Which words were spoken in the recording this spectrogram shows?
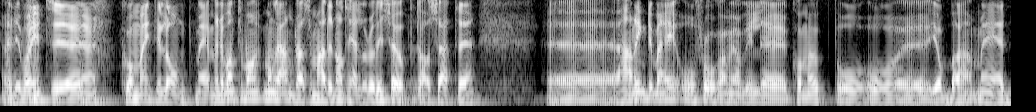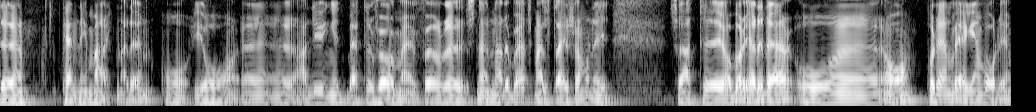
det var inte, kom man inte långt med. Men det var inte många andra som hade något heller att visa upp. Då, så att, han ringde mig och frågade om jag ville komma upp och, och jobba med penningmarknaden. Och jag eh, hade ju inget bättre för mig för eh, snön hade börjat smälta i Chamonix. Så att eh, jag började där och eh, ja, på den vägen var det.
